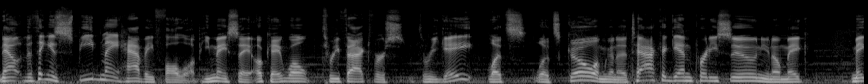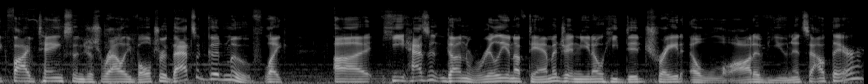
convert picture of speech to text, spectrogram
Now the thing is speed may have a follow-up. He may say okay well three fact versus three gate let's let's go. I'm gonna attack again pretty soon you know make make five tanks and just rally vulture that's a good move like uh, he hasn't done really enough damage, and you know he did trade a lot of units out there.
